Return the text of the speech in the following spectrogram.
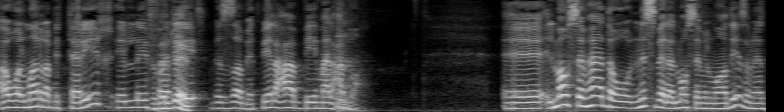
أول مرة بالتاريخ اللي فريق. بالضبط بيلعب بملعبه. الموسم هذا وبالنسبه للموسم الماضي إذا بدنا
